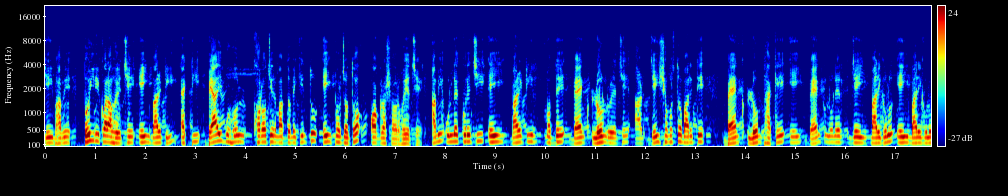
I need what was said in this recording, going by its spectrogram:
যেইভাবে তৈরি করা হয়েছে, এই বাড়িটি একটি ব্যয়বহুল খরচের মাধ্যমে কিন্তু এই পর্যন্ত অগ্রসর হয়েছে। আমি উল্লেখ করেছি, এই বাড়িটির মধ্যে ব্যাংক লোন রয়েছে, আর যেই সমস্ত বাড়িতে ব্যাংক লোন থাকে, এই ব্যাংক লোনের যেই বাড়িগুলো, এই বাড়িগুলো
